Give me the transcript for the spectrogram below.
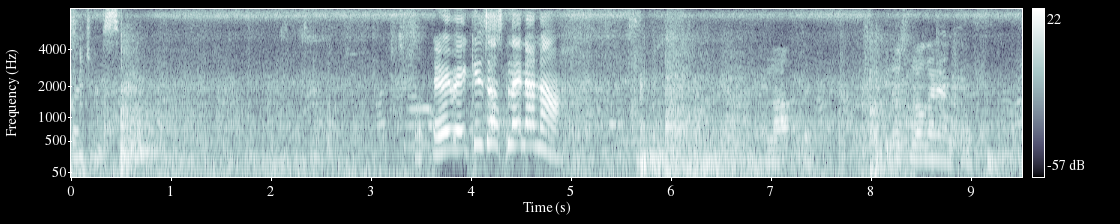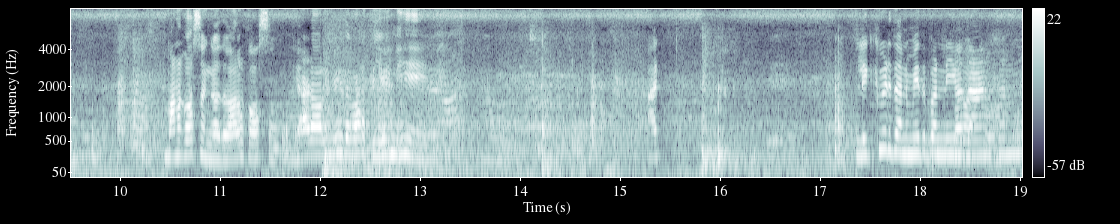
కొంచెం ఏ వెహికల్స్ వస్తున్నాయి వెళ్తారు. మన కోసం కాదు వాళ్ళ కోసం. ఏడవాళ్ళ మీద పడతాయని లిక్విడ్ దాని మీద పని దానికన్నా.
